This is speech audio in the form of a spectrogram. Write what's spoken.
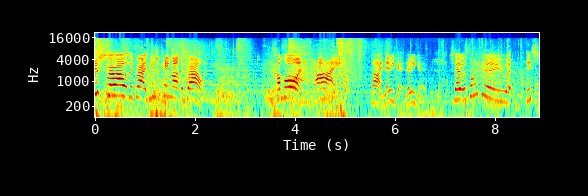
just throw out the ground. You just came out the ground. Come on, die, die. There we go. There we go. So if I go this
